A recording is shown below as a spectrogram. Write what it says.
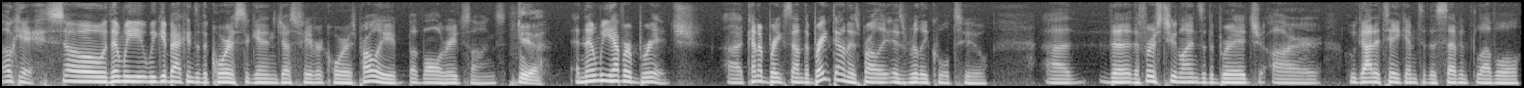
Okay, so then we we get back into the chorus again. Just favorite chorus, probably of all rage songs. Yeah. And then we have our bridge. Uh, kind of breaks down. The breakdown is probably is really cool too. Uh, the the first two lines of the bridge are "We got to take him to the seventh level."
